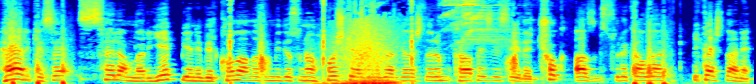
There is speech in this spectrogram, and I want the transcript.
Herkese selamlar. Yepyeni bir konu anlatım videosuna hoş geldiniz arkadaşlarım. KPSS'ye de çok az bir süre kaldı artık. Birkaç tane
